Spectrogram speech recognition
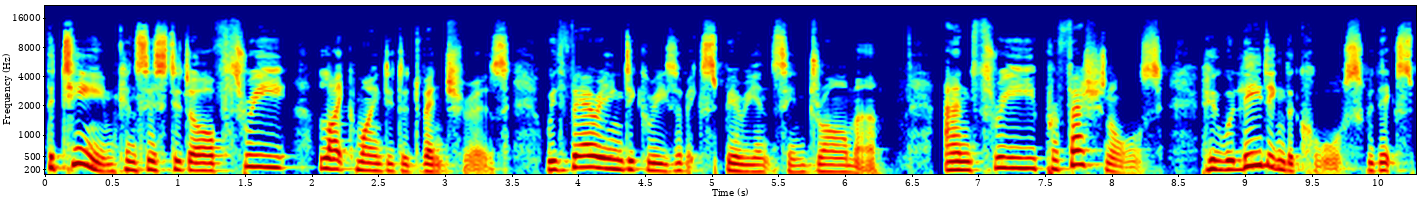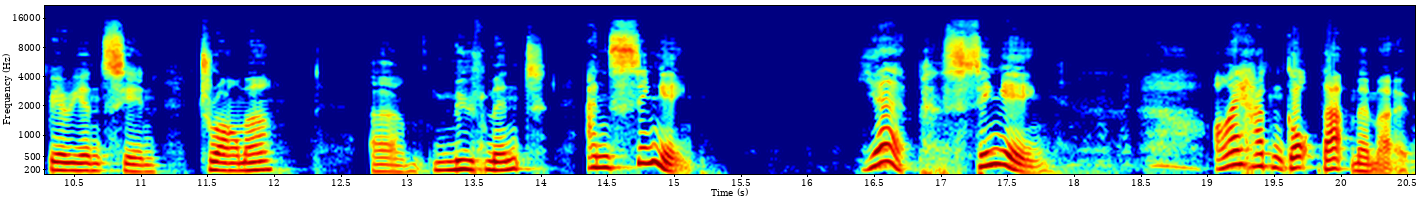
The team consisted of three like minded adventurers with varying degrees of experience in drama, and three professionals who were leading the course with experience in drama, um, movement, and singing. Yep, singing. I hadn't got that memo.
